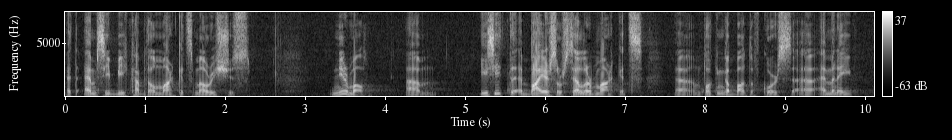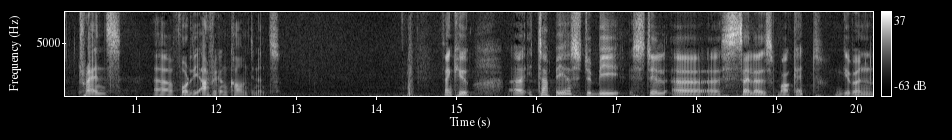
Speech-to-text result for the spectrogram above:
at MCB Capital Markets Mauritius. Neermal, um, is it a buyers or seller markets? Uh, I'm talking about, of course, uh, M&A trends uh, for the African continent. Thank you. Uh, it appears to be still a, a seller's market, given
